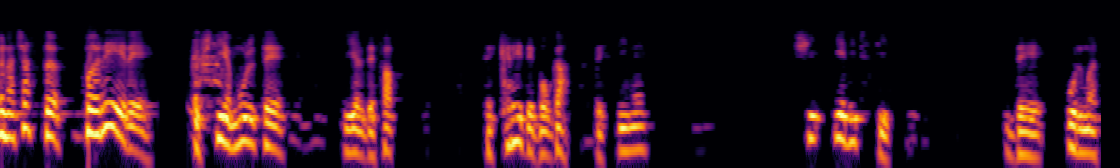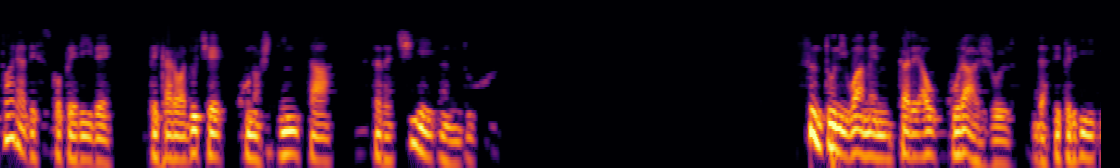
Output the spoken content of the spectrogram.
În această părere că știe multe, el de fapt se crede bogat pe sine și e lipsit de următoarea descoperire pe care o aduce cunoștința sărăciei în duh. Sunt unii oameni care au curajul de a se privi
